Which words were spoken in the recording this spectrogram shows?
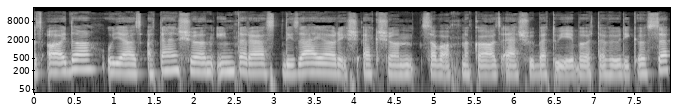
Az AIDA ugye az Attention, Interest, Desire és Action szavaknak az első betűjéből tevődik össze,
